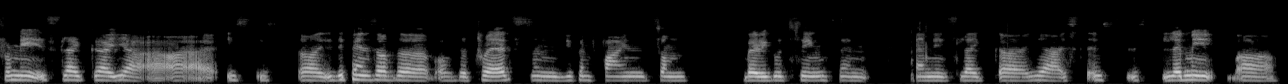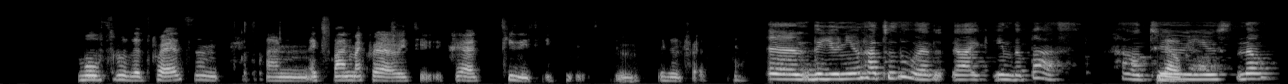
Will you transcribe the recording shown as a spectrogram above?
for me, it's like uh, yeah, it's it's uh, it depends of the of the threads and you can find some very good things and and it's like uh, yeah it's, it's, it's, let me uh, move through the threads and and expand my creativity creativity with the threads yeah. and do you knew how to do it like in the past? How to no. use no?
